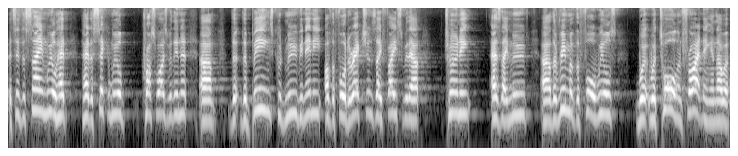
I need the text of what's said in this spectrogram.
it says the same wheel had, had a second wheel crosswise within it. Um, the, the beings could move in any of the four directions they faced without turning as they moved. Uh, the rim of the four wheels were, were tall and frightening, and they were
